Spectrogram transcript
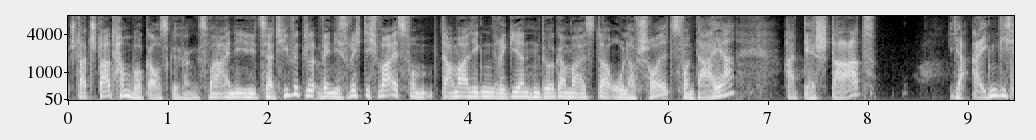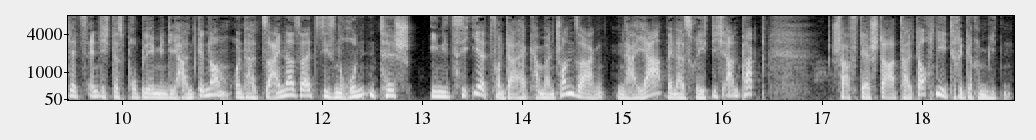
Stadtstaat Hamburg ausgegangen. Es war eine Initiative, wenn ich es richtig weiß, vom damaligen regierenden Bürgermeister Olaf Scholz. Von daher hat der Staat ja eigentlich letztendlich das Problem in die Hand genommen und hat seinerseits diesen runden Tisch initiiert. Von daher kann man schon sagen, na ja, wenn er es richtig anpackt, schafft der Staat halt doch niedrigere Mieten.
